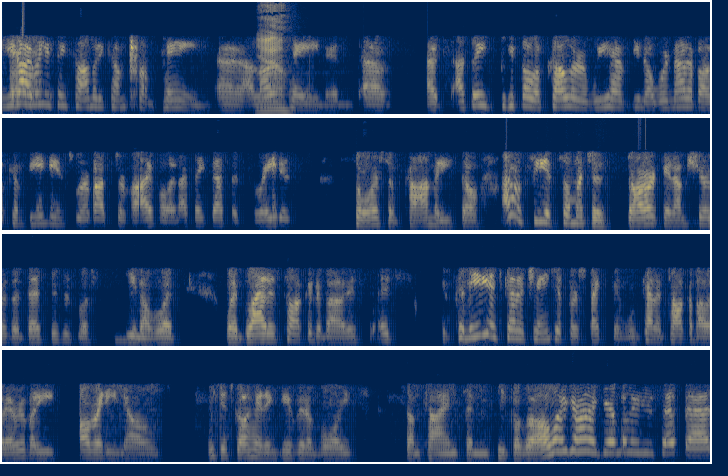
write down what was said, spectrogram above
you know, I really think comedy comes from pain, uh, a lot of pain, and uh, I, I think people of color, we have, you know, we're not about convenience, we're about survival, and I think that's the greatest source of comedy. So I don't see it so much as dark, and I'm sure that this, this is what, you know, what what Vlad is talking about. It's it's comedians kind of change the perspective. We kind of talk about what everybody already knows. We just go ahead and give it a voice. sometimes, and people go, "Oh my God, I can't believe you said that."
